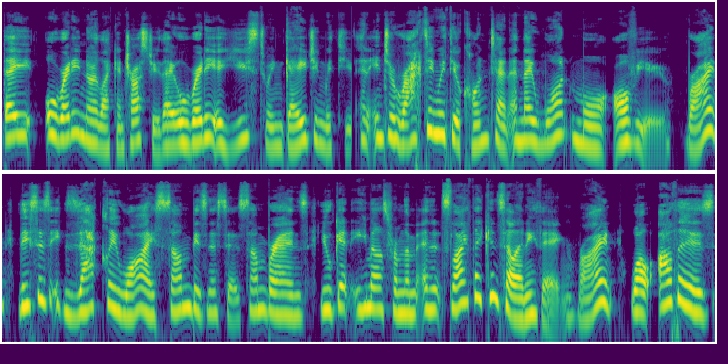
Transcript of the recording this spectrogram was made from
they already know, like, and trust you. They already are used to engaging with you and interacting with your content and they want more of you, right? This is exactly why some businesses, some brands, you'll get emails from them and it's like they can sell anything, right? While others,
